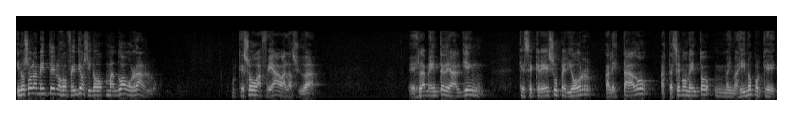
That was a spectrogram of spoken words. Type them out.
Y no solamente los ofendió, sino mandó a borrarlo, porque eso afeaba la ciudad. Es la mente de alguien que se cree superior al Estado hasta ese momento, me imagino, porque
